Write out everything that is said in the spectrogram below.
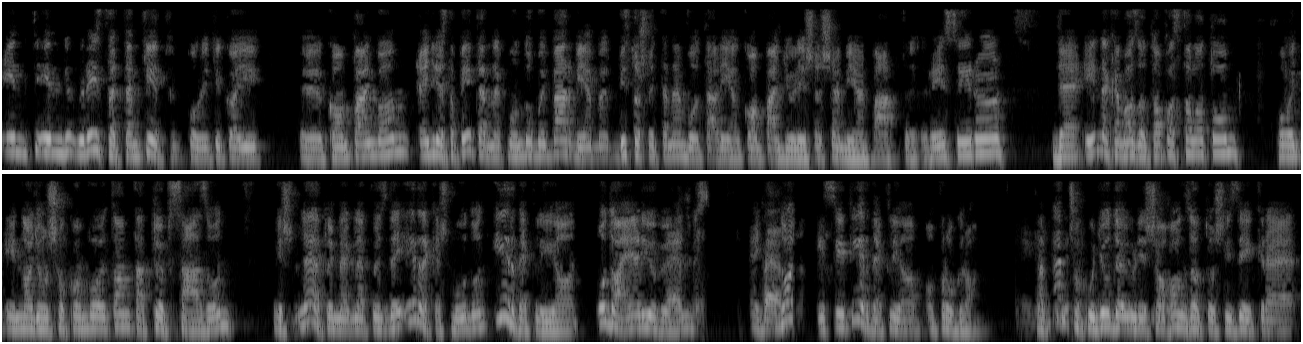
én, én részt vettem két politikai kampányban. Egyrészt a Péternek mondom, hogy bármilyen, biztos, hogy te nem voltál ilyen kampánygyűlésen semmilyen párt részéről, de én nekem az a tapasztalatom, hogy én nagyon sokon voltam, tehát több százon, és lehet, hogy meglepőz, de érdekes módon érdekli a oda eljövő ember, egy nagy részét érdekli a, a program. Tehát nem csak úgy odaül és a hangzatos izékre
